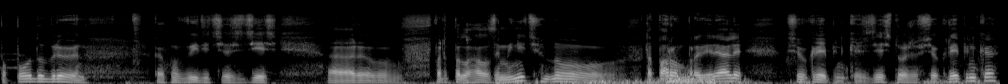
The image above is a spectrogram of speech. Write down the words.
По поводу бревен, как вы видите, здесь э, предполагал заменить. Ну, топором проверяли, все крепенько. Здесь тоже все крепенько.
